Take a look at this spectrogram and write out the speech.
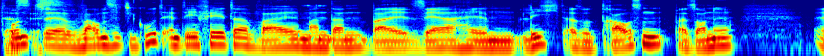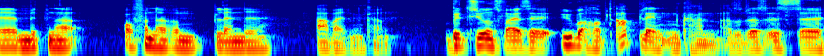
Das und äh, warum sind die gut ND-Filter? Weil man dann bei sehr hellem Licht, also draußen bei Sonne, äh, mit einer offeneren Blende arbeiten kann. beziehungsweise überhaupt abblenden kann. Also das ist, äh,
